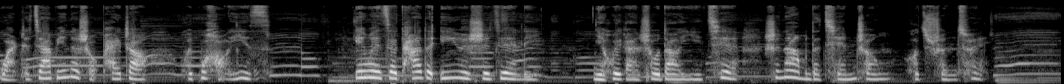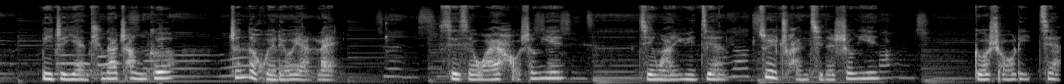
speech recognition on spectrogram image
挽着嘉宾的手拍照，会不好意思，因为在他的音乐世界里，你会感受到一切是那么的虔诚和纯粹。闭着眼听他唱歌，真的会流眼泪。谢谢我爱好声音，今晚遇见最传奇的声音，歌手李健。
